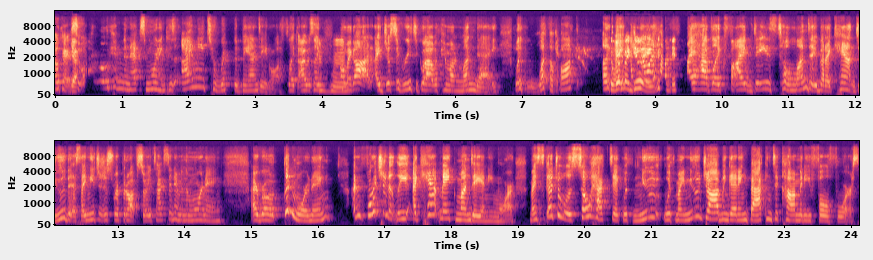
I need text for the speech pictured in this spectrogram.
Okay, yeah. so I wrote him the next morning because I need to rip the band-aid off. Like I was like, mm-hmm. oh my God, I just agreed to go out with him on Monday. Like, what the fuck? Like, what I, am I doing? I have, I have, like five days till Monday, but I can't do this. I need to just rip it off. So I texted him in the morning. I wrote, Good morning. Unfortunately, I can't make Monday anymore. My schedule is so hectic with new with my new job and getting back into comedy full force.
